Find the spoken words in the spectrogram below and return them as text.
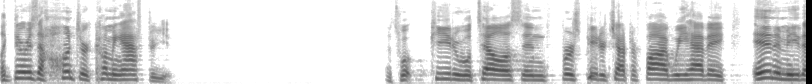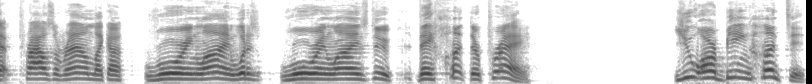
Like there is a hunter coming after you. That's what Peter will tell us in 1 Peter chapter 5. We have a enemy that prowls around like a roaring lion. What does roaring lions do? They hunt their prey. You are being hunted.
